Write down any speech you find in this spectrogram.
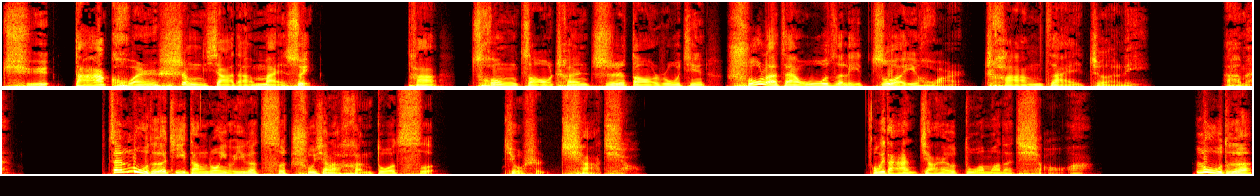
取打捆剩下的麦穗。他从早晨直到如今，除了在屋子里坐一会儿，常在这里。阿门。在《路德记》当中有一个词出现了很多次，就是“恰巧”。我给大家讲一下有多么的巧啊！路德。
